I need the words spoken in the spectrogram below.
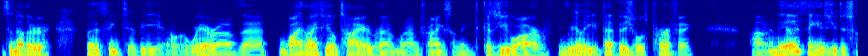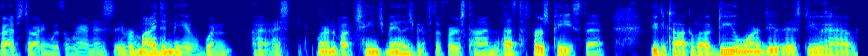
it's another another thing to be aware of. That why do I feel tired when I'm when I'm trying something? Because you are really that visual is perfect. Um, and the other thing is you described starting with awareness. It reminded me of when I, I learned about change management for the first time. That that's the first piece that you can talk about. Do you want to do this? Do you have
